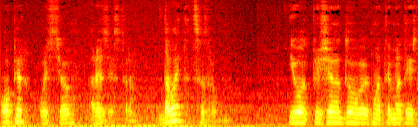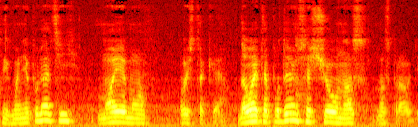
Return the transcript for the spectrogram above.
опір ось цього резистора. Давайте це зробимо. І от після недовгих математичних маніпуляцій маємо ось таке. Давайте подивимося, що у нас насправді.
